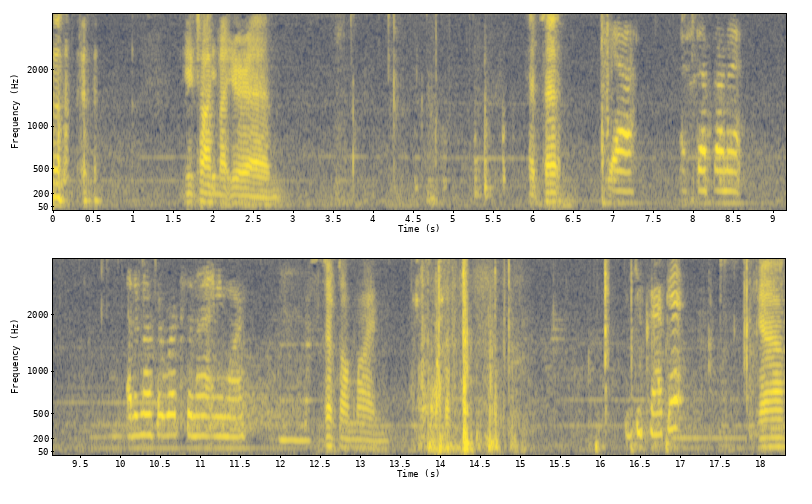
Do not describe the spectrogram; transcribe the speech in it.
on it. You're talking about your um, headset? Yeah, I stepped on it. I don't know if it works or not anymore. I stepped on mine. Did you crack it? Yeah,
